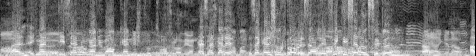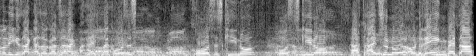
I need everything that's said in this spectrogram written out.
Weil, ich meine, die Sendung hat überhaupt keine Struktur, Florian. Wir Es hat, keine, es hat keine Struktur, aber das ist ja auch fick dich Sendungstitel. Ja, genau. Aber wie gesagt, also Gott sei Dank echt mal großes, großes Kino. Großes Kino. Nach 3 zu 0 und Regenwetter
